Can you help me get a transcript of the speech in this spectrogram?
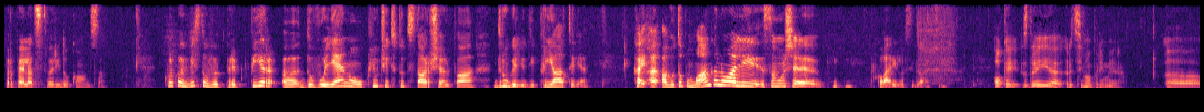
pripeljati stvari do konca. Koliko je v bistvu v prepir uh, dovoljeno vključiti tudi starše ali pa druge ljudi, prijatelje? Kaj, a, a bo to pomagalo ali samo še pokvarilo situacijo? Okay, zdaj je recimo primer. Uh,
